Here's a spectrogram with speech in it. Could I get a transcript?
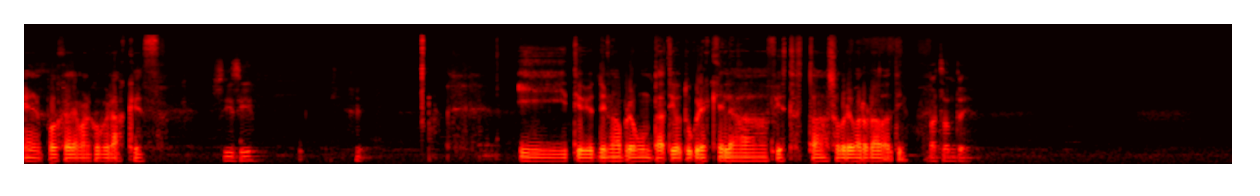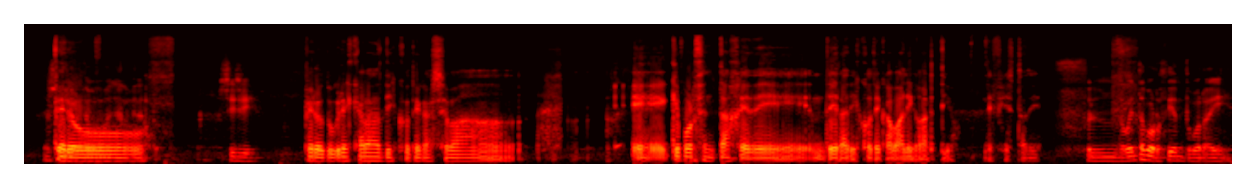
en el podcast de Marco Velázquez. Sí, sí. Y, tío, yo tengo una pregunta, tío. ¿Tú crees que la fiesta está sobrevalorada, tío? Bastante. Eso Pero-. Sí, sí. Pero ¿tú crees que a las discotecas se va... Eh, ¿Qué porcentaje de, de la discoteca va a ligar, tío? De fiesta, tío. El 90% por ahí.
